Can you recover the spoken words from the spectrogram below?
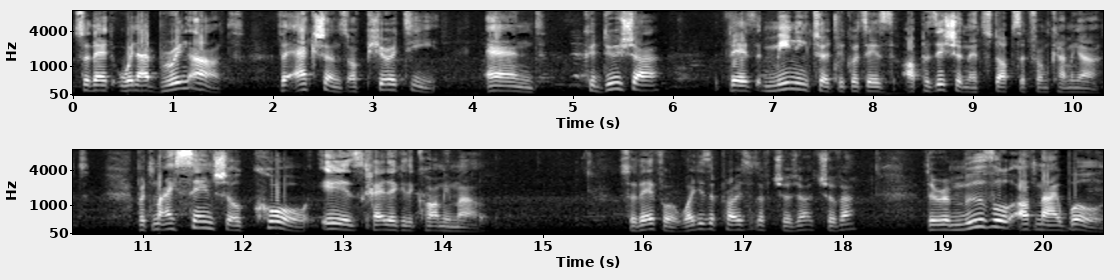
so that when I bring out the actions of purity and kedusha, there's meaning to it because there's opposition that stops it from coming out. But my essential core is chelek mimal. So therefore, what is the process of tshuva? The removal of my will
